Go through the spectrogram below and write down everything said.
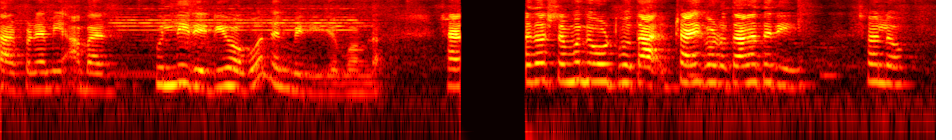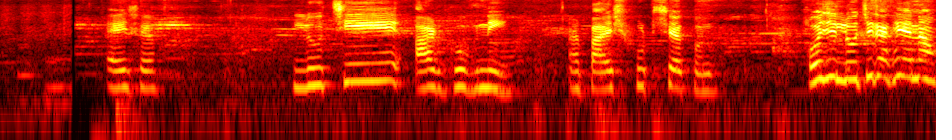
তারপরে আমি আবার ফুললি রেডি হব দেন বেরিয়ে যাব আমরা। সাড়ে দশটার মধ্যে ওঠো ট্রাই করো তাড়াতাড়ি। চলো। এই সে লুচি আর ঘুগনি, আর পায়েস ফুটছে এখন। ওই যে লুচিটা খেয়ে নাও।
